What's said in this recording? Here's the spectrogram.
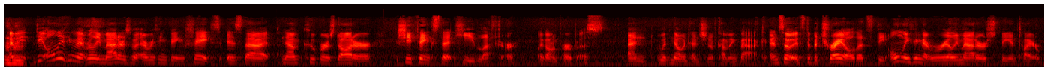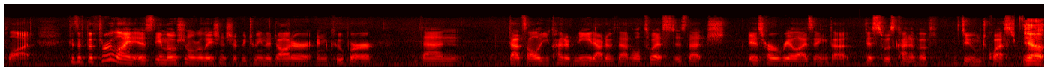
Mhm. I mean, the only thing that really matters about everything being faked is that now Cooper's daughter, she thinks that he left her, like on purpose, and with no intention of coming back. And so it's the betrayal that's the only thing that really matters to the entire plot. Because if the through line is the emotional relationship between the daughter and Cooper, then that's all you kind of need out of that whole twist is that sh- is her realizing that this was kind of a doomed quest. Yeah,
